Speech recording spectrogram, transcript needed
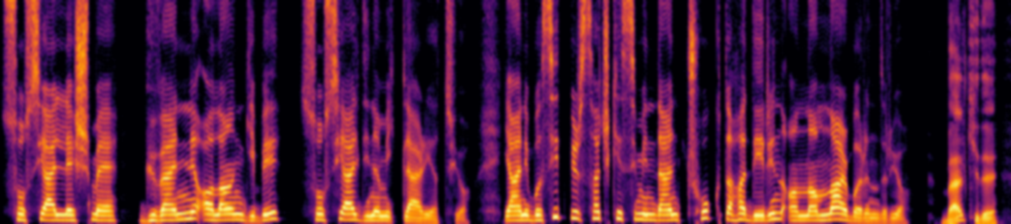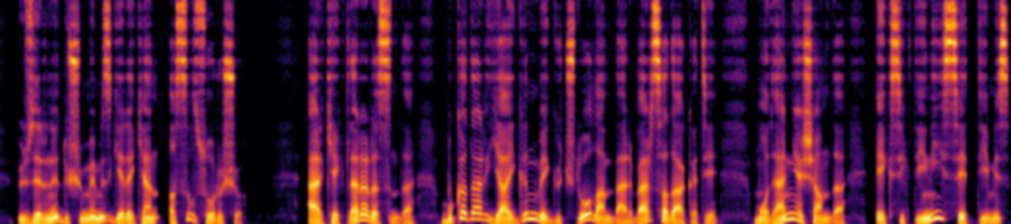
sosyalleşme, güvenli alan gibi sosyal dinamikler yatıyor. Yani basit bir saç kesiminden çok daha derin anlamlar barındırıyor. Belki de üzerine düşünmemiz gereken asıl soru şu. Erkekler arasında bu kadar yaygın ve güçlü olan berber sadakati, modern yaşamda eksikliğini hissettiğimiz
